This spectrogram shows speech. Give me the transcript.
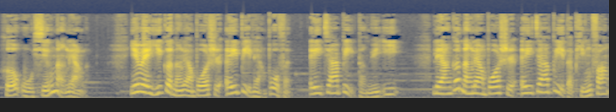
和五行能量了。因为一个能量波是 A、B 两部分，A 加 B 等于一。两个能量波是 a 加 b 的平方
